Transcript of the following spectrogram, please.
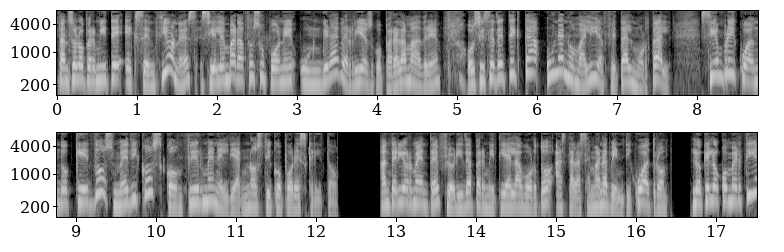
Tan solo permite exenciones si el embarazo supone un grave riesgo para la madre o si se detecta una anomalía fetal mortal, siempre y cuando que dos médicos confirmen el diagnóstico por escrito. Anteriormente, Florida permitía el aborto hasta la semana 24, lo que lo convertía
